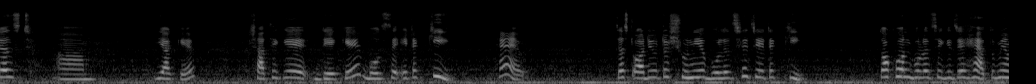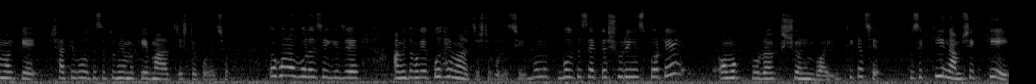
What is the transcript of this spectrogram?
জাস্ট ইয়াকে, সাথীকে ডেকে বলছে, এটা কি? হ্যাঁ জাস্ট অডিওটা শুনিয়ে বলেছে যে এটা কি? তখন বলেছে কি যে হ্যাঁ তুমি আমাকে, সাথী বলতেছে তুমি আমাকে মারার চেষ্টা করেছ। তখন ও বলেছে কি যে, আমি তোমাকে কোথায় মারার চেষ্টা করেছি? বলে- বলতেছে একটা শুটিং স্পটে অমুক প্রোডাকশন বয় ঠিক আছে? বলছে, কী নাম? সে কে?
